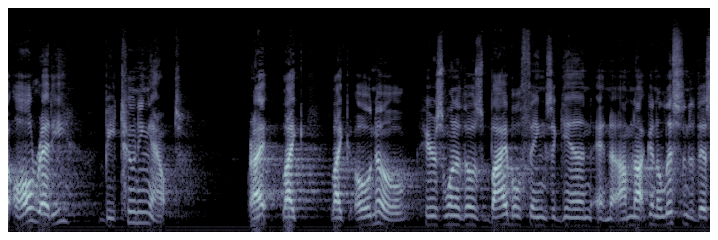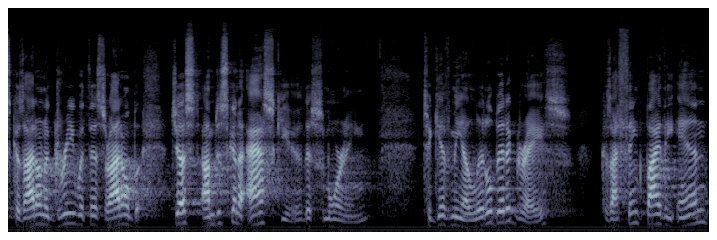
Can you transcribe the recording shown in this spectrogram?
to already be tuning out, right? Like, like, oh no, here's one of those Bible things again, and I'm not going to listen to this because I don't agree with this or I don't. Just, I'm just going to ask you this morning to give me a little bit of grace because I think by the end,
